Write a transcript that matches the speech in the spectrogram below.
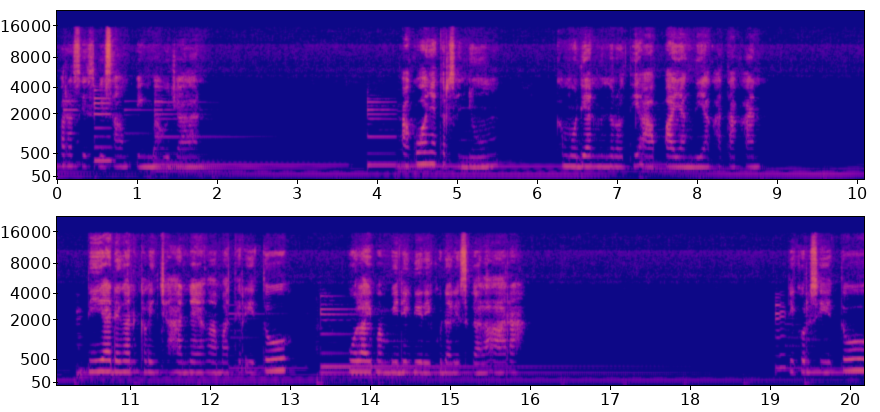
persis di samping bahu jalan. Aku hanya tersenyum, kemudian menuruti apa yang dia katakan. Dia dengan kelincahannya yang amatir itu mulai membidik diriku dari segala arah. Di kursi itu,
